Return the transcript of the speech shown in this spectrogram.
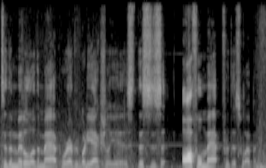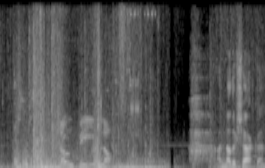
to the middle of the map where everybody actually is. This is an awful map for this weapon. Zone B lost. Another shotgun.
